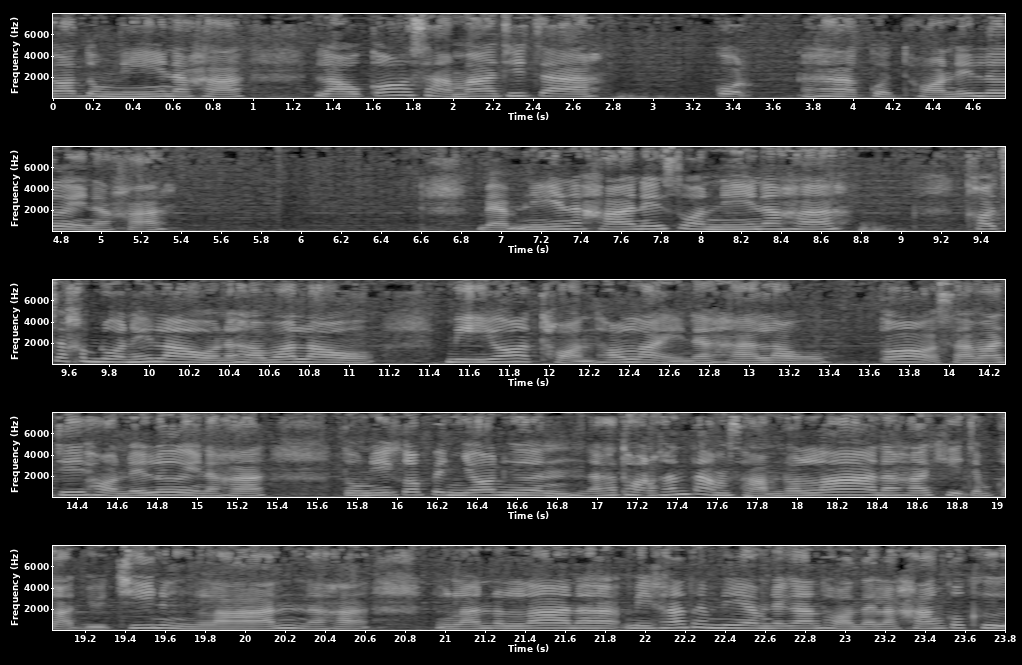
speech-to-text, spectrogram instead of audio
ยอดตรงนี้นะคะ เราก็สามารถที่จะกดนะคะกดถอนได้เลยนะคะ แบบนี้นะคะในส่วนนี้นะคะ เขาจะคำนวณให้เรานะคะว่าเรามียอดถอนเท่าไหร่นะคะ เราก็สามารถที่ถอนได้เลยนะคะ ตรงนี้ก็เป็นยอดเงินนะคะถอนขั้นต่ำ3ดอลลาร์นะคะ ขีดจำกัดอยู่ที่ 1 ล้านนะคะ1ล้านดอลลาร์นะคะมีค่าธรรมเนียมในการถอนแต่ละครั้งก็คือ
